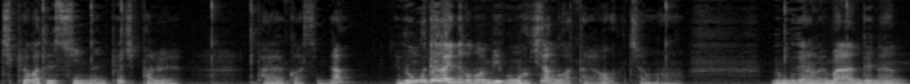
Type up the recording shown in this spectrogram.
지표가 될 수 있는 표지판을 봐야 할 것 같습니다. 농구대가 있는 거 보면 미국은 확실한 것 같아요. 그렇죠? 어. 농구대는 웬만한 데는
